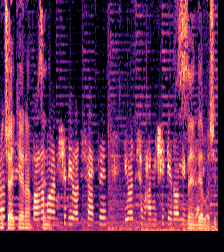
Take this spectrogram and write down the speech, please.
متشکرم. همیشه بیادش همیشه گرامی زنده باشید.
